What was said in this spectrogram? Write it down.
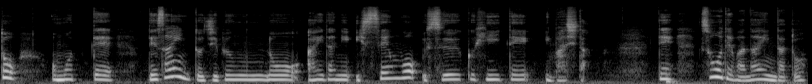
と思ってデザインと自分の間に一線を薄く引いていました。で、そうではないんだと、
